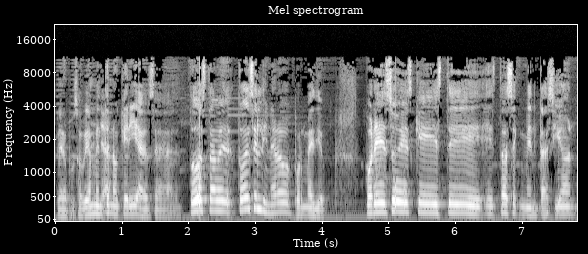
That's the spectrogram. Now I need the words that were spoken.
Pero pues obviamente Ya. no quería, o sea, todo estaba, todo es el dinero por medio. Por eso es que este, esta segmentación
